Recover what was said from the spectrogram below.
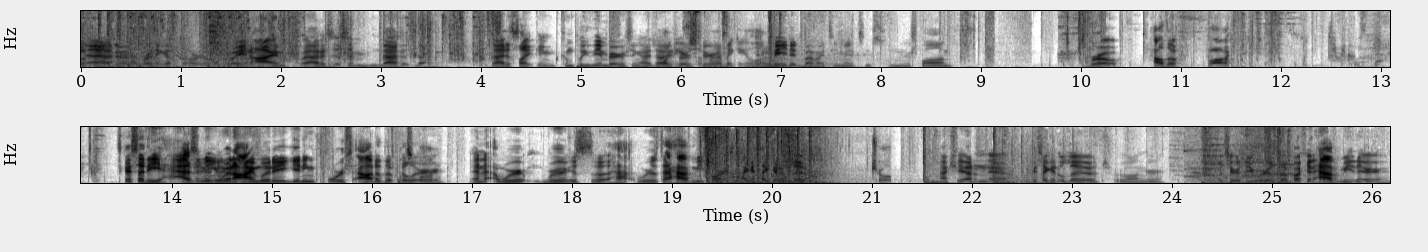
Yeah. I'm running up the heart. Wait, I'm. That is just. That is that. That is like in, completely embarrassing. I died here first somewhere, here. I'm making a lot. baited by my teammates in, in their spawn. Bro, how the fuck? This guy said he has me when I'm literally getting forced out of the pillar. And uh, where where is the ha where's the have me part? I guess I could have lived. Control. Actually, I don't know. I guess I could have lived for longer. But seriously, where's the fucking have me there?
